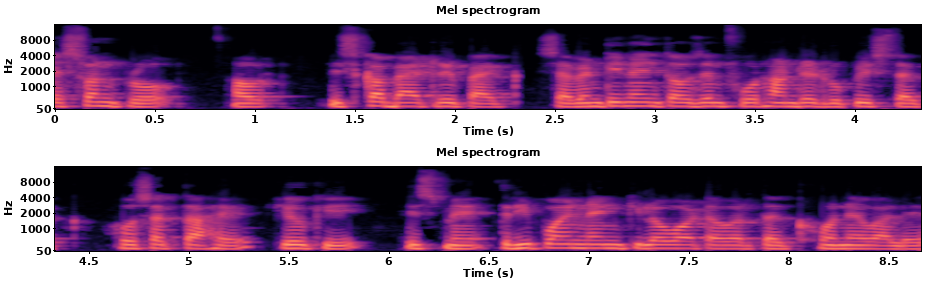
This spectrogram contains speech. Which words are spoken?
एस वन प्रो और इसका battery pack seventy nine thousand four hundred rupees तक हो सकता है, क्योंकि इसमें 3.9 किलोवाट आवर तक होने वाले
